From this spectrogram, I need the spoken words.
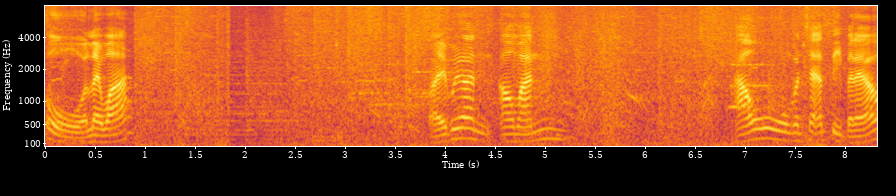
โอ้อะไรวะ ไปเพื่อนเอามัน เอามันใช้อันติไปแล้ว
